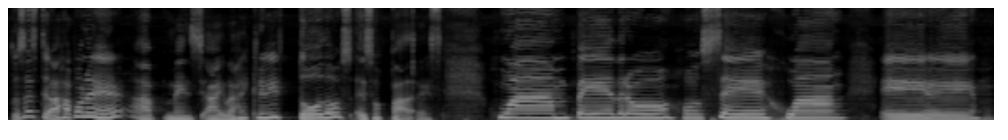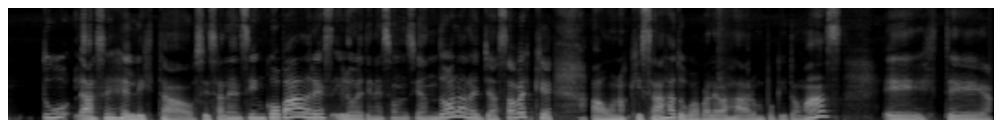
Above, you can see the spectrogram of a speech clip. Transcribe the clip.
Entonces te vas a poner, a, ahí vas a escribir todos esos padres. Juan, Pedro, José, Juan, eh, tú haces el listado. Si salen cinco padres y lo que tienes son 100 dólares, ya sabes que a unos quizás a tu papá le vas a dar un poquito más. Este,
